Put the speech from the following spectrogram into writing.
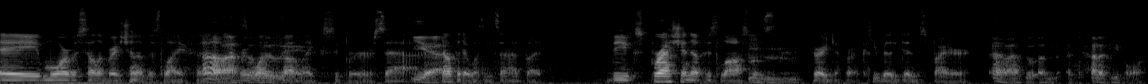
a more of a celebration of his life. And Oh, everyone felt like super sad. Yeah. not that it wasn't sad, but the expression of his loss was Mhm. very different because he really did inspire. Oh, absolutely. A, a ton of people.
